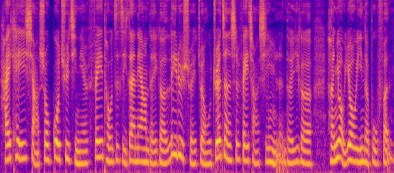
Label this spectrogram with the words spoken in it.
还可以享受过去几年非投资级债那样的一个利率水准，我觉得真的是非常吸引人的一个很有诱因的部分。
